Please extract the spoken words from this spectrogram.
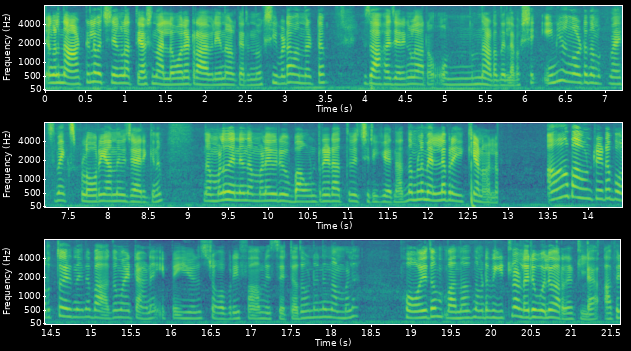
ഞങ്ങൾ നാട്ടിൽ വെച്ച് ഞങ്ങൾ അത്യാവശ്യം നല്ലപോലെ ട്രാവൽ ചെയ്യുന്ന ആൾക്കാരായിരുന്നു. പക്ഷേ ഇവിടെ വന്നിട്ട് ഈ സാഹചര്യങ്ങൾ കാരണം ഒന്നും നടന്നില്ല. പക്ഷേ ഇനി അങ്ങോട്ട് നമുക്ക് മാക്സിമം എക്സ്പ്ലോർ ചെയ്യാമെന്ന് വിചാരിക്കുന്നു. നമ്മൾ തന്നെ നമ്മളെ ഒരു ബൗണ്ടറിയുടെ അകത്ത് വെച്ചിരിക്കുകയായിരുന്നു അത് നമ്മൾ മെല്ലെ ബ്രേക്ക് ചെയ്യണമല്ലോ. ആ ബൗണ്ടറിയുടെ പുറത്ത് വരുന്നതിന്റെ ഭാഗമായിട്ടാണ് ഇപ്പോൾ ഈ ഒരു സ്ട്രോബെറി ഫാം വിസിറ്റ് അതുകൊണ്ട് തന്നെ നമ്മൾ പോയതും വന്നതും നമ്മുടെ വീട്ടിലുള്ളവർ പോലും അറിഞ്ഞിട്ടില്ല. അവർ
